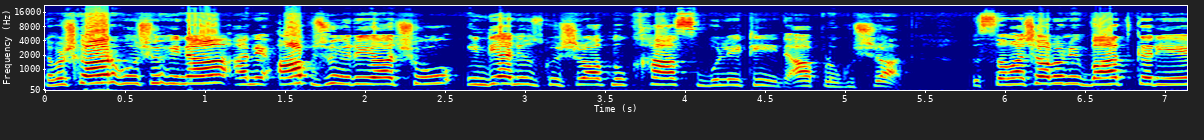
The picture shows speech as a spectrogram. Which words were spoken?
નમસ્કાર, હું છું હિના અને આપ જોઈ રહ્યા છો ઇન્ડિયા ન્યૂઝ ગુજરાતનું ખાસ બુલેટિન, આપણું ગુજરાત. સમાચારોની વાત કરીએ,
